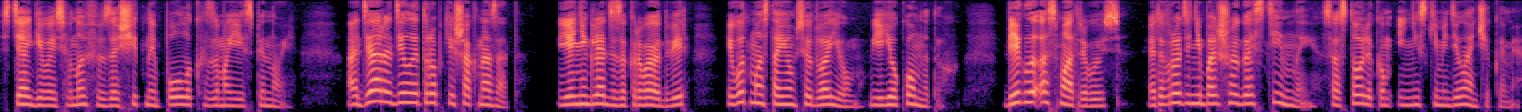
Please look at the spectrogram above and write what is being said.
стягиваясь вновь в защитный полог за моей спиной. А Диара делает робкий шаг назад. Я, не глядя, закрываю дверь, и вот мы остаемся вдвоем, в ее комнатах. Бегло осматриваюсь. Это вроде небольшой гостиной, со столиком и низкими диванчиками.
